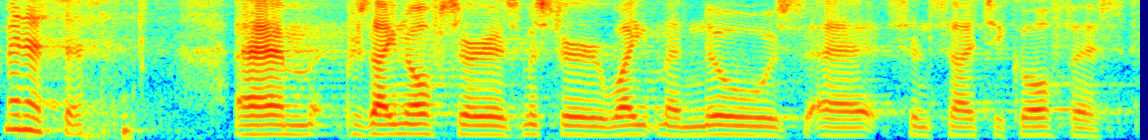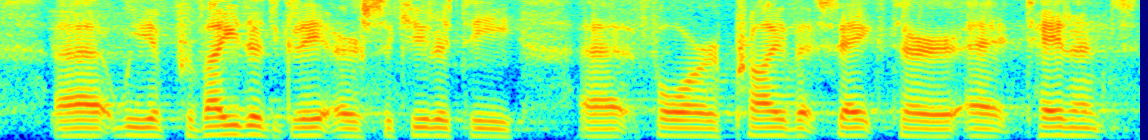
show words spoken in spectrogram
Minister. Um, Presiding Officer, as Mr Whiteman knows, uh, since I took office, uh, we have provided greater security uh, for private sector uh, tenants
